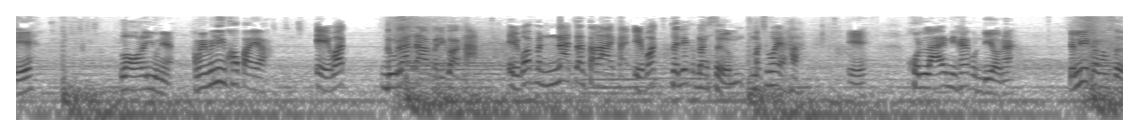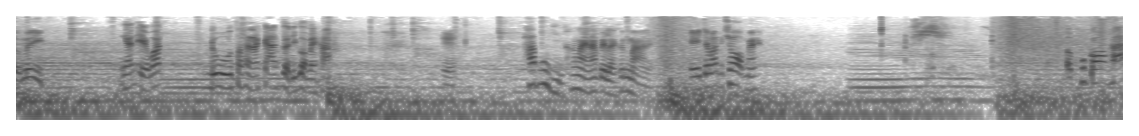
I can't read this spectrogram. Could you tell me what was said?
เอ๊ะรออะไรอยู่เนี่ยทำไมไม่รีบเข้าไปอะ เอว่าดูราดราวกันดีกว่าค่ะ เอว่ามันน่าจะอันตรายค่ะ เอว่าจะเรียกกำลังเสริมมาช่วยอะค่ะ เอ๊ะคนร้ายมีแค่คนเดียวนะ จะเรียกกำลังเสริมเลยอีก งั้นเอว่าดูสถานการณ์เกิดดีกว่าไหมคะ เอ๊ะถ้าผู้หญิงข้างในนั้นเป็นอะไรขึ้นมาเนี่ยเอะจะรับผิดชอบไหมเออผู้กองคะ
